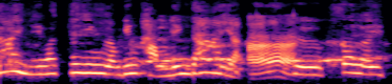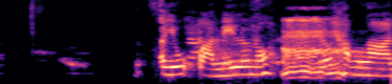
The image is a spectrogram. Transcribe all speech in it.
ได้ไงว่าถ้ายิ่งเรายิ่งทำยิ่งได้อะ อ่า คือก็เลย อายุป่านนี้แล้วเนาะอืมอืมอืแล้วมทำงาน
